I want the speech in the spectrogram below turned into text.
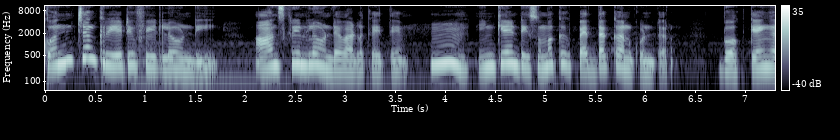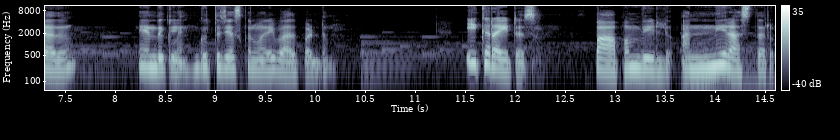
కొంచెం క్రియేటివ్ ఫీల్డ్లో ఉండి ఆన్ స్క్రీన్లో ఉండే వాళ్ళకైతే ఇంకేంటి సుమక్కకు పెద్దక్క అనుకుంటారు. బొక్కేం కాదు. ఎందుకులే? గుర్తు చేసుకుని మరీ బాధపడ్డాం. ఇక రైటర్స్ పాపం వీళ్ళు అన్నీ రాస్తారు.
